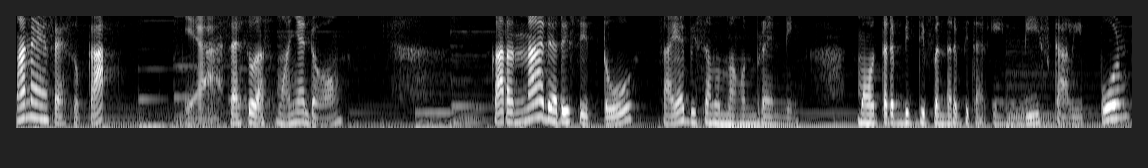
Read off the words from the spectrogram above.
Mana yang saya suka? Ya, saya suka semuanya dong. Karena dari situ saya bisa membangun branding. Mau terbit di penerbitan indie sekalipun,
